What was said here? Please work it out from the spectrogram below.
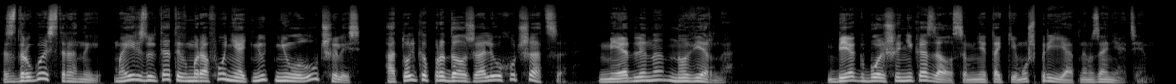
С другой стороны, мои результаты в марафоне отнюдь не улучшились, а только продолжали ухудшаться. Медленно, но верно. Бег больше не казался мне таким уж приятным занятием.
